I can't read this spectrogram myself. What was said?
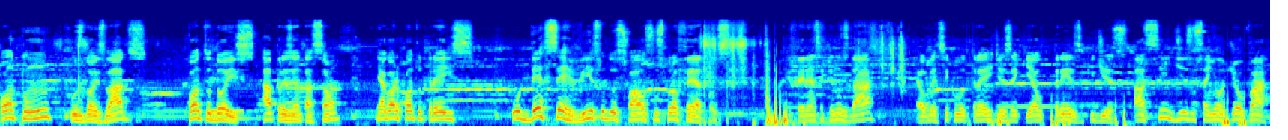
Ponto 1: um, Os dois lados. Ponto 2: Apresentação. E agora, ponto 3: O desserviço dos falsos profetas. A referência que nos dá é o versículo 3 de Ezequiel 13, que diz: Assim diz o Senhor Jeová.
